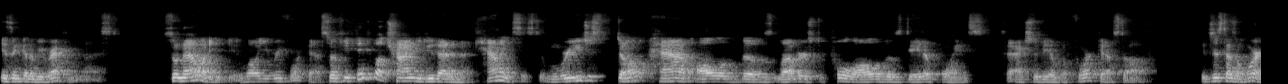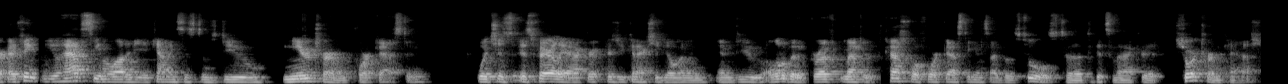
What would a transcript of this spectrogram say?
isn't going to be recognized. So now what do you do? Well, you reforecast. So if you think about trying to do that in an accounting system where you just don't have all of those levers to pull all of those data points to actually be able to forecast off, it just doesn't work. I think you have seen a lot of the accounting systems do near term forecasting which is, is fairly accurate because you can actually go in and, and, do a little bit of direct method cash flow forecasting inside those tools to, to get some accurate short term cash.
